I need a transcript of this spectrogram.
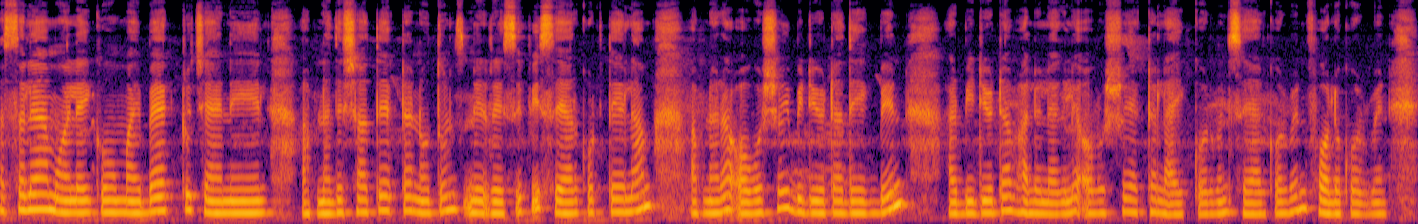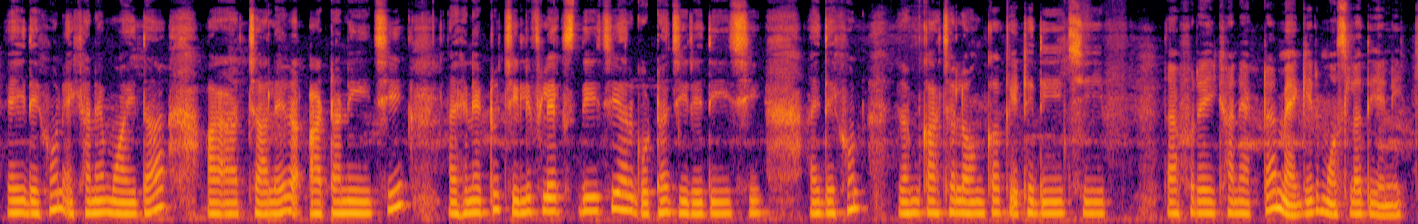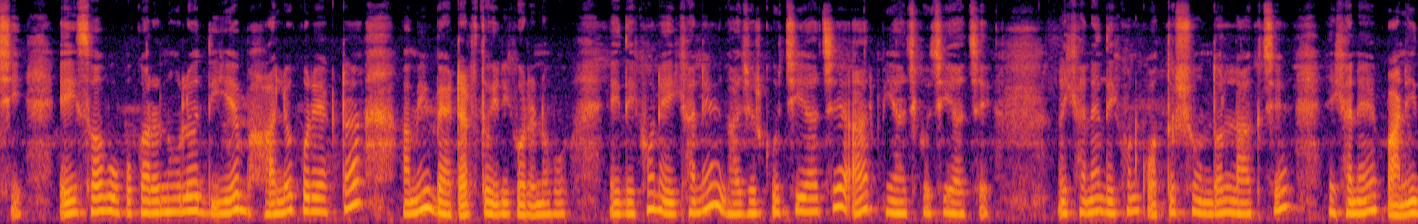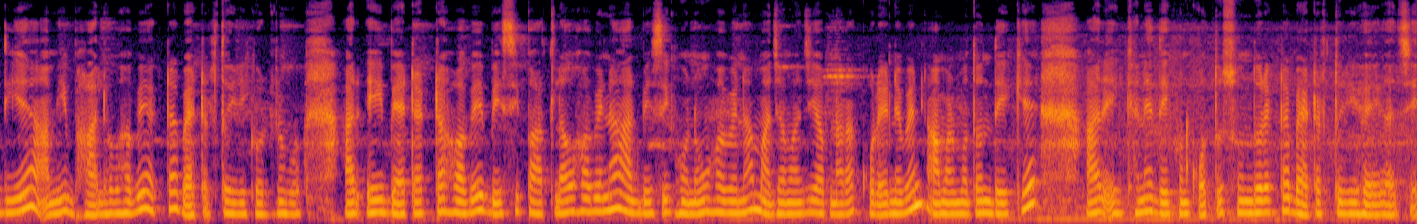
আসসালামু আলাইকুম মাই back to channel আপনাদের সাথে একটা নতুন রেসিপি শেয়ার করতে এলাম। আপনারা অবশ্যই ভিডিওটা দেখবেন। আর ভিডিওটা ভালো লাগলে অবশ্যই একটা লাইক করবেন শেয়ার করবেন ফলো করবেন। এই দেখুন, এখানে ময়দা আর চালের আটা নিয়েছি। আর এখানে একটু চিলি ফ্লেক্স দিয়েছি আর গোটা জিরে দিয়েছি। এই দেখুন এরকম কাঁচা লঙ্কা কেটে দিয়েছি। তারপরে এইখানে একটা ম্যাগির মশলা দিয়ে নিচ্ছি। এই সব উপকরণগুলো দিয়ে ভালো করে একটা আমি ব্যাটার তৈরি করে নেব। এই দেখুন, এইখানে গাজর কুচি আছে আর পেঁয়াজ কুচি আছে। এখানে দেখুন কত সুন্দর লাগছে। এখানে পানি দিয়ে আমি ভালোভাবে একটা ব্যাটার তৈরি করে নেব। আর এই ব্যাটারটা হবে, বেশি পাতলাও হবে না আর বেশি ঘনও হবে না। মাঝামাঝি আপনারা করে নেবেন আমার মতন দেখে। আর এইখানে দেখুন কত সুন্দর একটা ব্যাটার তৈরি হয়ে গেছে।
